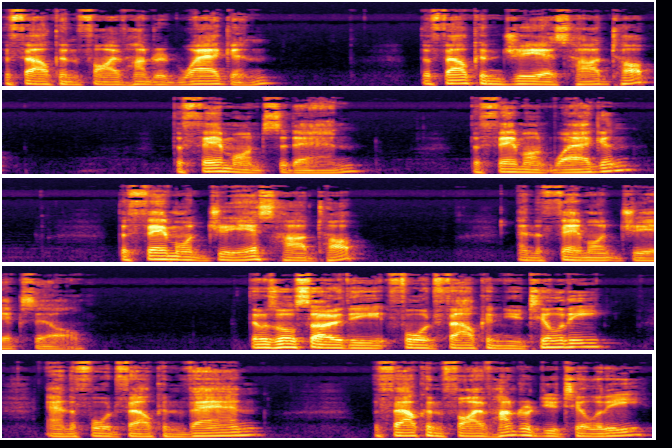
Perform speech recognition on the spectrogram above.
the Falcon 500 wagon, the Falcon GS hardtop, the Fairmont sedan, the Fairmont wagon, the Fairmont GS hardtop, and the Fairmont GXL. There was also the Ford Falcon utility and the Ford Falcon van, the Falcon 500 utility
